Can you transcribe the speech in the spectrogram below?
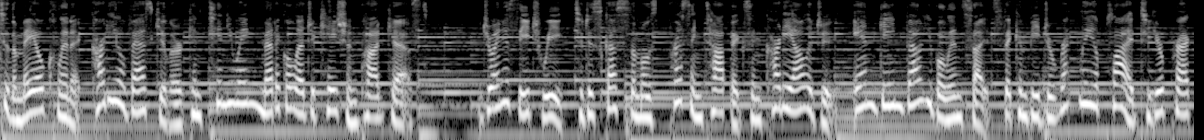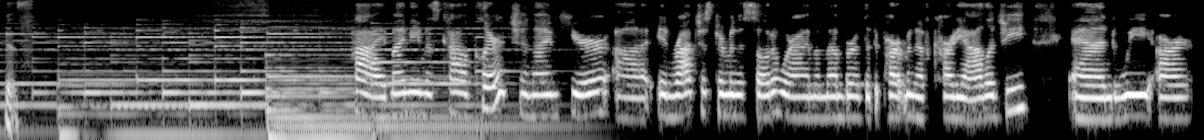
to the Mayo Clinic Cardiovascular Continuing Medical Education Podcast. Join us each week to discuss the most pressing topics in cardiology and gain valuable insights that can be directly applied to your practice. Hi, my name is Kyle Klarich, and I'm here uh, in Rochester, Minnesota, where I'm a member of the Department of Cardiology. And we are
